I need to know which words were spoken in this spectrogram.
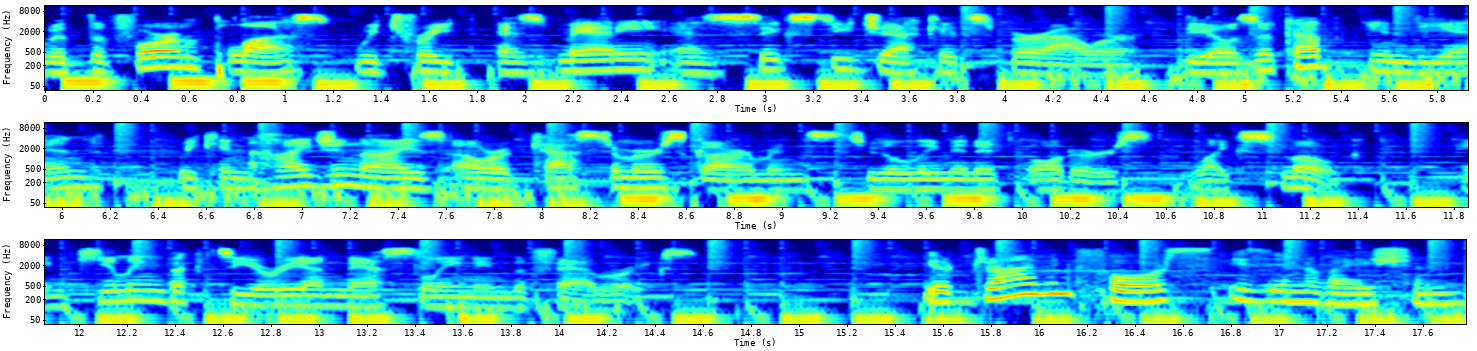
With the Form Plus, we treat as many as 60 jackets per hour. The Ozocub, in the end, we can hygienize our customers' garments to eliminate odors, like smoke, and killing bacteria nestling in the fabrics. Your driving force is innovation.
